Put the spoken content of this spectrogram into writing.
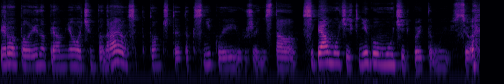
первая половина прям мне очень понравилась, а потом что-то я так сникла и уже не стала себя мучить, книгу мучить, поэтому и все.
